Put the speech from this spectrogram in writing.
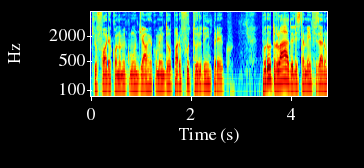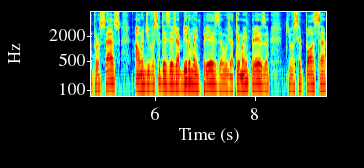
que o Fórum Econômico Mundial recomendou para o futuro do emprego. Por outro lado, eles também fizeram um processo onde você deseja abrir uma empresa ou já tem uma empresa que você possa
